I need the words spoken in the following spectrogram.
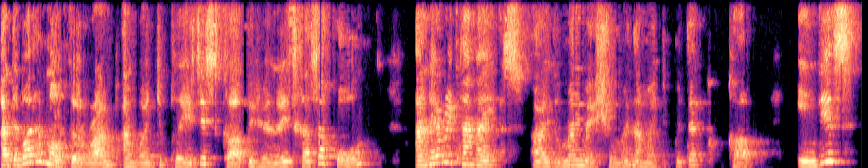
At the bottom of the ramp, I'm going to place this cup, if you notice, has a hole. And every time I, I do my measurement, I'm going to put the cup in this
